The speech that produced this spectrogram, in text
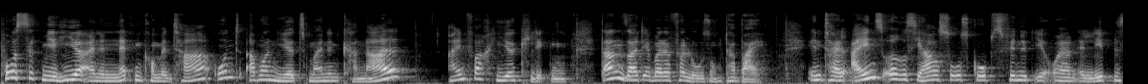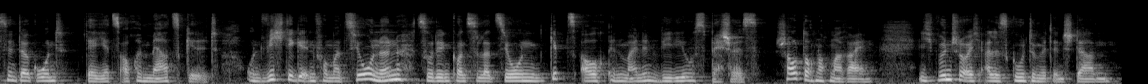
postet mir hier einen netten Kommentar und abonniert meinen Kanal Einfach hier klicken, dann seid ihr bei der Verlosung dabei. In Teil 1 eures Jahreshoroskops findet ihr euren Erlebnishintergrund, der jetzt auch im März gilt. Und wichtige Informationen zu den Konstellationen gibt es auch in meinen Video-Specials. Schaut doch noch mal rein. Ich wünsche euch alles Gute mit den Sternen.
